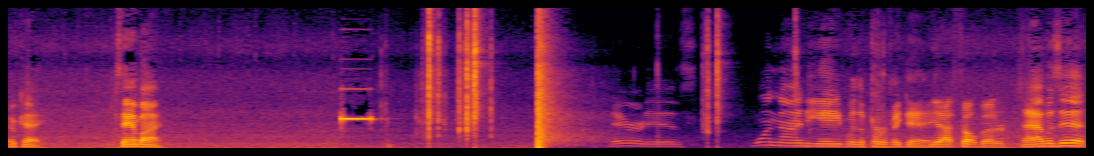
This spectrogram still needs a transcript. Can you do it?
Okay. Stand by. There it is. 198 with a perfect A. Yeah, it felt better. That was it.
